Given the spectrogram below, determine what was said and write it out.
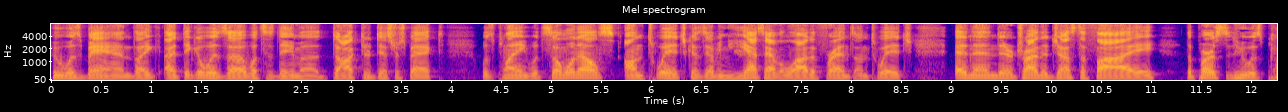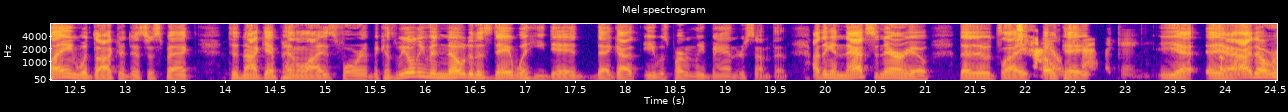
who was banned. Like I think it was uh what's his name? Uh Doctor Disrespect was playing with someone else on Twitch because I mean he has to have a lot of friends on Twitch, and then they're trying to justify the person who was playing with Dr. Disrespect to not get penalized for it because we don't even know to this day what he did that got he was permanently banned or something. I think in that scenario that it's like Child okay, yeah, yeah, I know.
